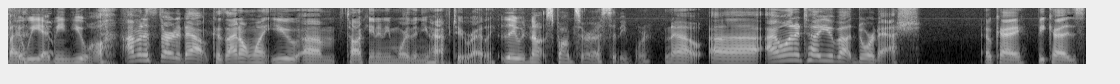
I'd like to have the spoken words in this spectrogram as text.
By we, I mean you all. I'm going to start it out because I don't want you um, talking any more than you have to, Rileigh. They would not sponsor us anymore. No, uh, I want to tell you about DoorDash. Okay, because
